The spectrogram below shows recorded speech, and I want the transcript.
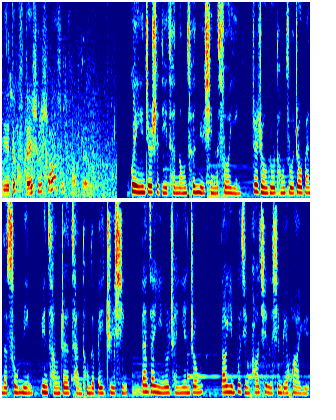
你都不带手上是他的。桂英就是底层农村女性的缩影，这种如同诅咒般的宿命，蕴藏着惨痛的悲剧性。但在引入尘烟中，导演不仅抛弃了性别话语，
